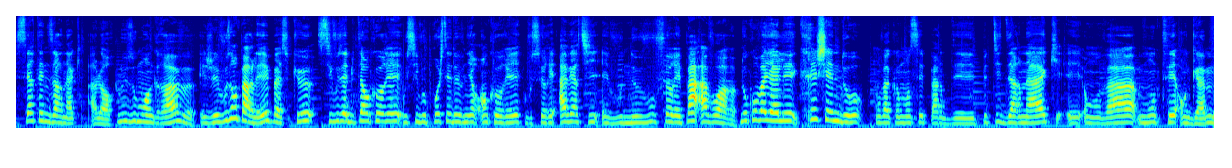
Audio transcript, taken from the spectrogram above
certaines arnaques. Alors plus ou moins graves. Et je vais vous en parler parce que si vous habitez en Corée ou si vous projetez de venir en Corée, vous serez avertis et vous ne vous ferez pas avoir. Donc on va y aller crescendo. On va commencer par des petites arnaques et on va monter en gamme.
